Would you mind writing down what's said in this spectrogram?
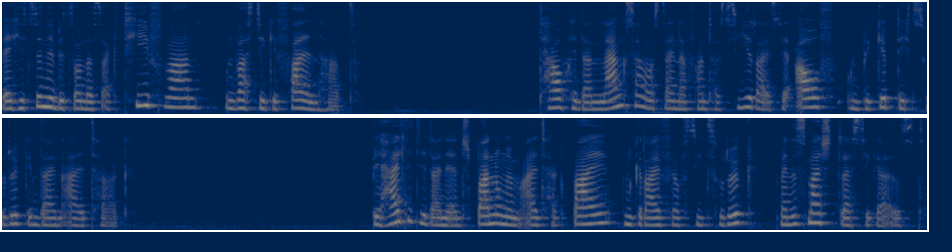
welche Sinne besonders aktiv waren und was dir gefallen hat. Tauche dann langsam aus deiner Fantasiereise auf und begib dich zurück in deinen Alltag. Behalte dir deine Entspannung im Alltag bei und greife auf sie zurück, wenn es mal stressiger ist.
